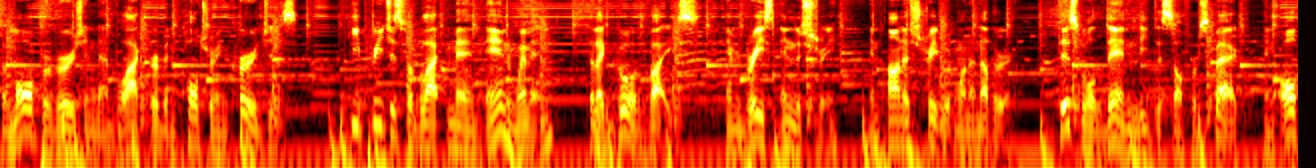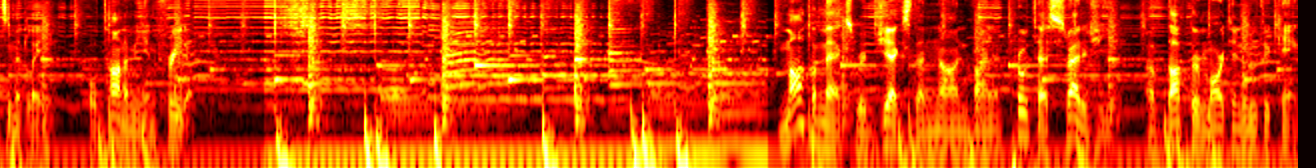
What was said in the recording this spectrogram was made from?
the moral perversion that black urban culture encourages. He preaches for black men and women to let go of vice, embrace industry, and honest trade with one another. This will then lead to self respect and ultimately autonomy and freedom. Malcolm X rejects the non-violent protest strategy of Dr. Martin Luther King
